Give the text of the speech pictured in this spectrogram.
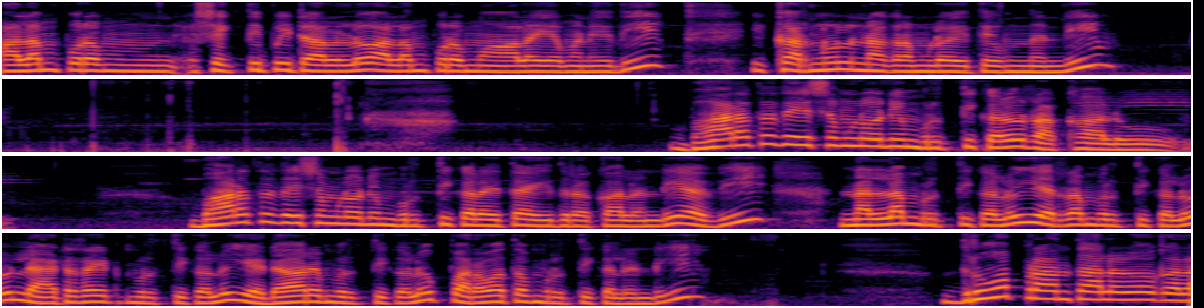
అలంపురం శక్తిపీఠాలలో అలంపురం ఆలయం అనేది ఈ కర్నూలు నగరంలో అయితే ఉందండి. భారతదేశంలోని మృత్తికలు రకాలు. భారతదేశంలోని మృత్తికలు అయితే ఐదు రకాలండి. అవి నల్ల మృత్తికలు ఎర్ర మృత్తికలు లాటరైట్ మృత్తికలు ఎడారి మృత్తికలు పర్వత మృత్తికలండి ధ్రువ ప్రాంతాలలో గల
